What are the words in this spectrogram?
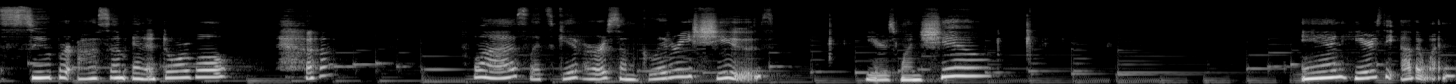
super awesome and adorable? Plus, let's give her some glittery shoes. Here's one shoe. And here's the other one.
